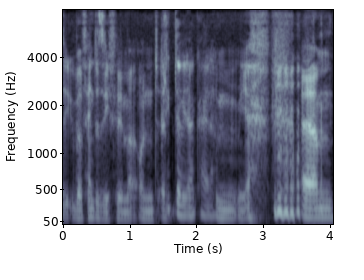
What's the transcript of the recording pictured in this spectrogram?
über Fantasy-Filme und äh, Kriegt doch wieder keiner. ja. ähm,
